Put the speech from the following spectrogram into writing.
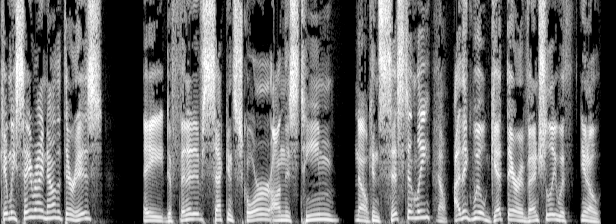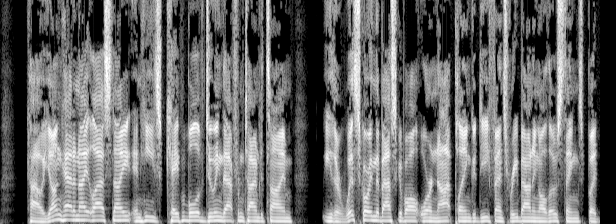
Can we say right now that there is a definitive second scorer on this team? No, consistently. No, I think we'll get there eventually. With you know, Kyle Young had a night last night, and he's capable of doing that from time to time, either with scoring the basketball or not playing good defense, rebounding, all those things. But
